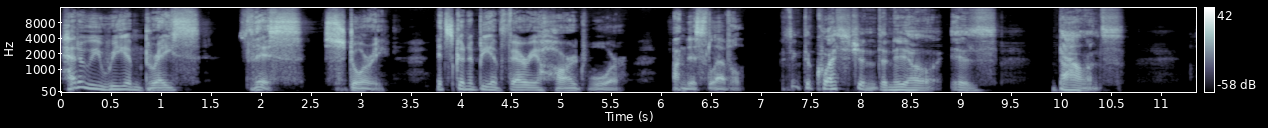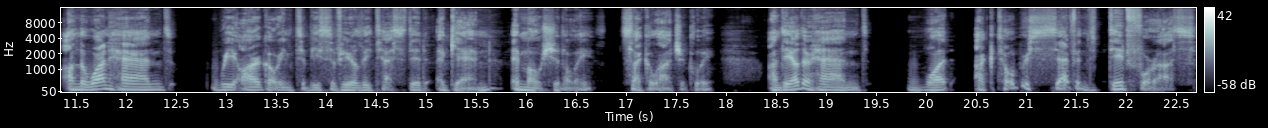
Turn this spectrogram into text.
How do we re embrace this story? It's going to be a very hard war on this level. I think the question, Donniel, is balance. On the one hand, we are going to be severely tested again, emotionally, psychologically. On the other hand, what October 7th did for us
